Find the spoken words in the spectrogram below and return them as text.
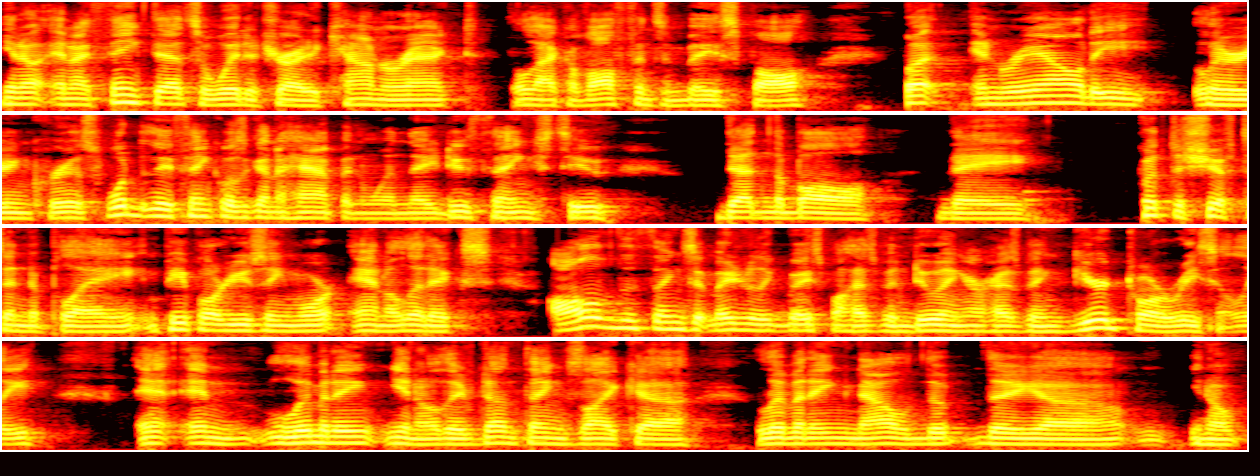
You know, and I think that's a way to try to counteract the lack of offense in baseball. But in reality, Larry and Chris, what do they think was going to happen when they do things to deaden the ball? They put the shift into play, and people are using more analytics. All of the things that Major League Baseball has been doing or has been geared toward recently, and, and limiting. You know, they've done things like uh, limiting now the the uh, you know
